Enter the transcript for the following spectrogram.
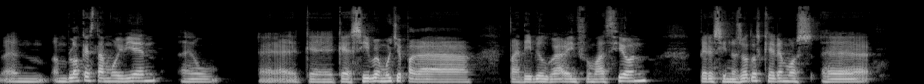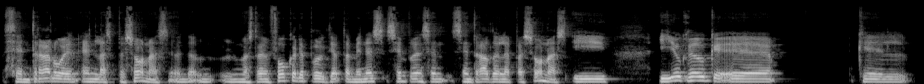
un blog está muy bien, que, que, sirve mucho para, divulgar información, pero si nosotros queremos centrarlo en, las personas, nuestro enfoque de productividad también es siempre centrado en las personas y, y yo creo que, el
